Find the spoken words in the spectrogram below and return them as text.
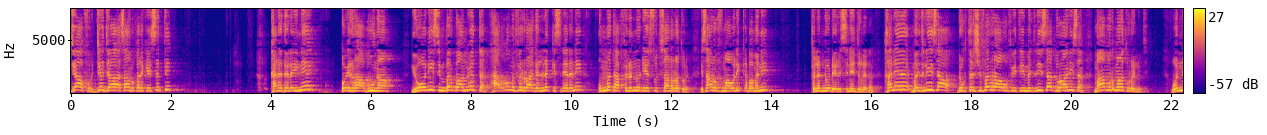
ji'a afur ji'a ja'a isaanu kana keessatti kana dalaynee o irraa buunaa yoonii isin barbaannu jettan har'uma ofirraa gallakkisneedhanii ummataaf filannoo dhiyeessuuti isaan irra ture isaan ofumaa walitti qabamanii filannoo dheeressinee jirredhan kalee majliisaa dooktar Shifarraa ofiitii majliisaa duraanii san maa mormaa turre nuti wanni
